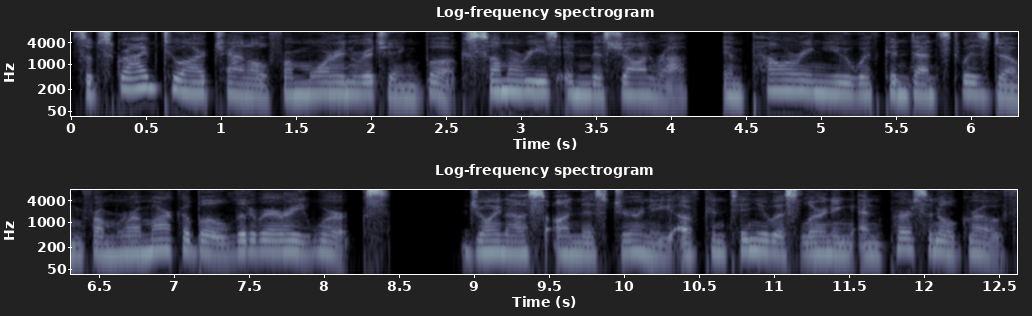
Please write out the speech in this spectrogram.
Subscribe to our channel for more enriching book summaries in this genre, empowering you with condensed wisdom from remarkable literary works. Join us on this journey of continuous learning and personal growth.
